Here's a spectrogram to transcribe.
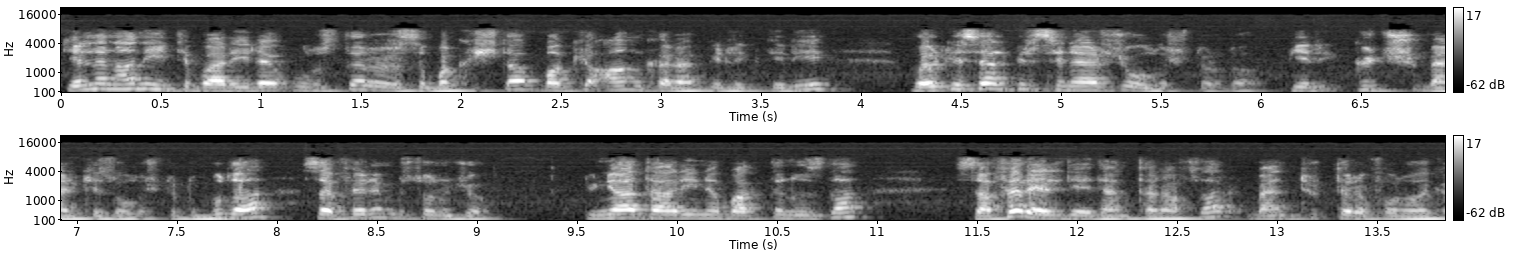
Gelinen an itibariyle uluslararası bakışta Bakü-Ankara birlikteliği bölgesel bir sinerji oluşturdu. Bir güç merkezi oluşturdu. Bu da zaferin bir sonucu. Dünya tarihine baktığınızda zafer elde eden taraflar, ben Türk tarafı olarak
